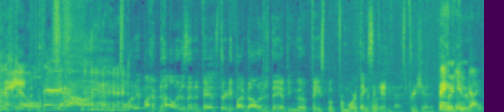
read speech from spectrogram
donate. There you go. $25 in advance, $35 a day if you can go to Facebook for more. Thanks again, guys. Appreciate it. thank, Thank you you. guys.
